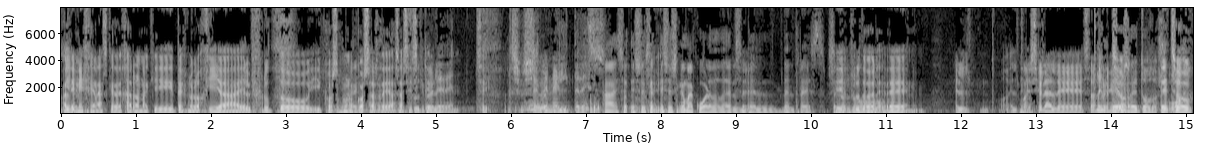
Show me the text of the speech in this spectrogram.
alienígenas que dejaron aquí tecnología, el fruto y cosas, bueno, Ok. cosas de Assassin's Fruto del Creed. Edén. Sí, Eso se ve en el 3. Ah, eso, eso, sí eso sí que me acuerdo del, Sí. del, del 3. sí, el fruto del Edén. El, el 3 era el de Estados El peor de todos. De hecho,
